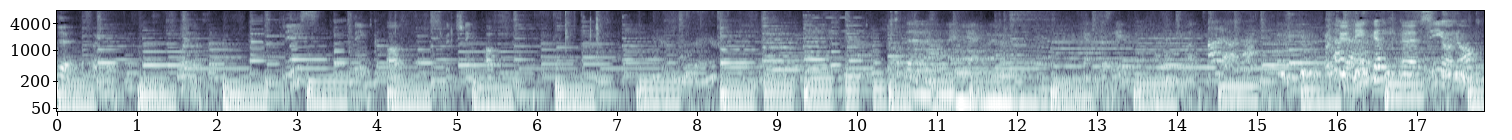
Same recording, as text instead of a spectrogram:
Yeah, Okay. Please think of switching off. I can uh, sleep. What? Do you think? Uh, see or no?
